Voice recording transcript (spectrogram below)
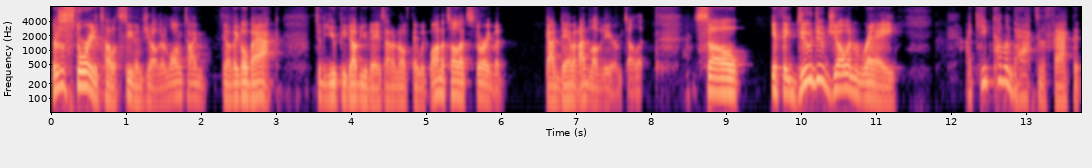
There's a story to tell with Cena and Joe. They're long time, you know, they go back to the UPW days. I don't know if they would want to tell that story, but god damn it, I'd love to hear him tell it. So if they do do Joe and Rey, I keep coming back to the fact that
